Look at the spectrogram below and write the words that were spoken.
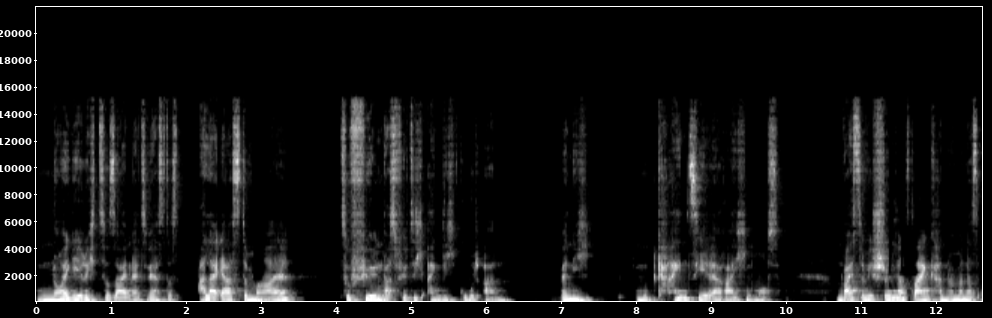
neugierig zu sein, als wäre es das allererste Mal zu fühlen, was fühlt sich eigentlich gut an, wenn ich kein Ziel erreichen muss. Und weißt du, wie schön das sein kann, wenn man das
